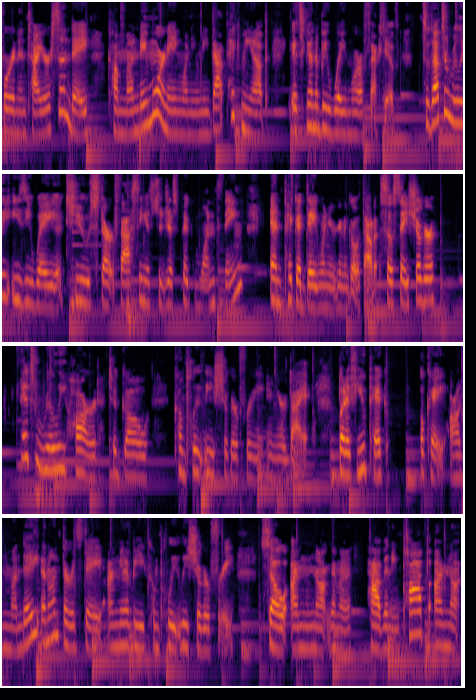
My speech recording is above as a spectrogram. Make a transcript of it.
for an entire Sunday, come Monday morning when you need that pick me up, it's going to be way more effective. So, that's a really easy way to start fasting is to just pick one thing and pick a day when you're going to go without it. So, say sugar, it's really hard to go completely sugar free in your diet. But if you pick okay, on Monday and on Thursday, I'm gonna be completely sugar free. So I'm not gonna have any pop. I'm not,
